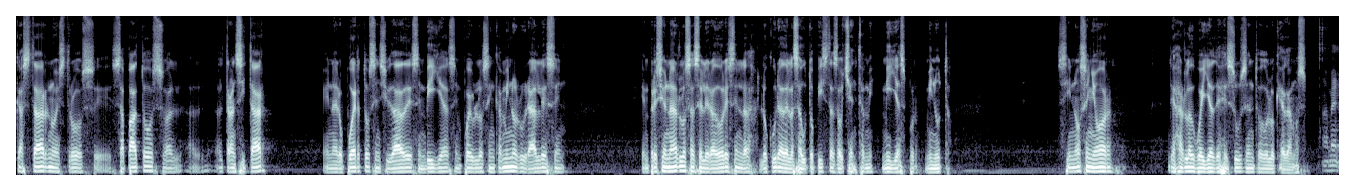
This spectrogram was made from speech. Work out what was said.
gastar nuestros eh, zapatos al transitar, en aeropuertos, en ciudades, en villas, en pueblos, en caminos rurales, en, presionar los aceleradores en la locura de las autopistas a 80 millas por minuto. Sino, Señor, dejar las huellas de Jesús en todo lo que hagamos. Amén.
